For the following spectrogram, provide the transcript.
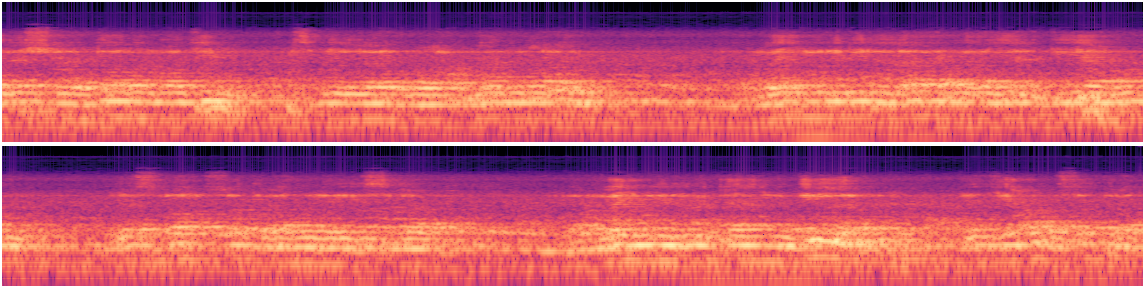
من الشيطان الرجيم. بسم الله الرحمن الرحيم. من يريد الله أن يهديه يشرح صدره للإسلام. ومن يريد أن يضله يجعل صدره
